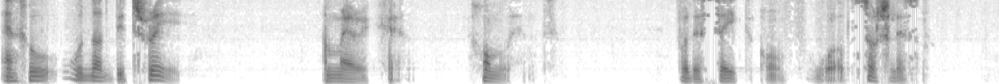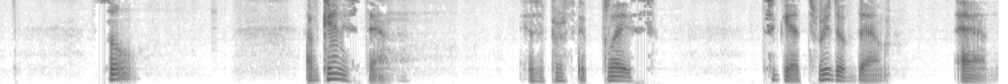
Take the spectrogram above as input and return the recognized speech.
and who would not betray American homeland for the sake of world socialism. So, Afghanistan is a perfect place to get rid of them and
